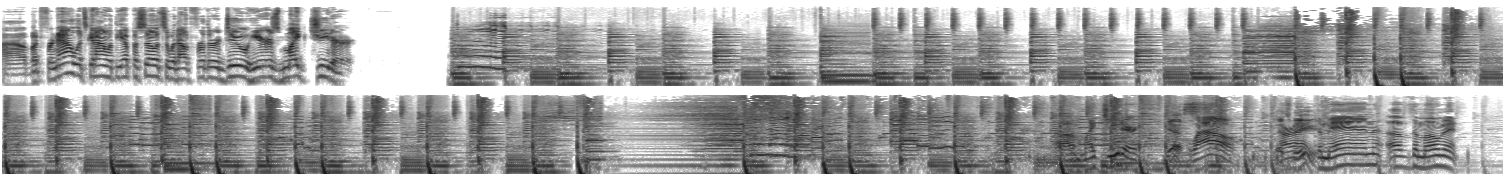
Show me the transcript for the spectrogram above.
Uh, but for now, let's get on with the episode. So without further ado, here's Mike Geeter. The man of the moment.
